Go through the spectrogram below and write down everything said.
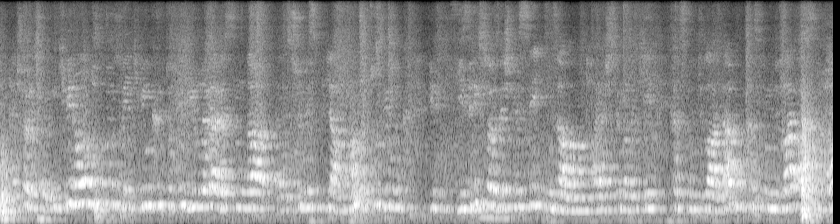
yani şöyle söyleyeyim, 2019 ve 2049 yılları arasında e, sürmesi planlanan 30 yıllık bir gizlilik sözleşmesi imzalanan araştırmadaki katılımcılarla, bu katılımcılar aslında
